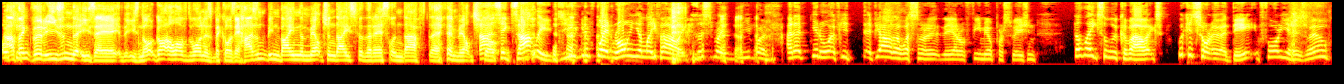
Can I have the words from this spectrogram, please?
I think the reason that he's uh, that he's not got a loved one is because he hasn't been buying the merchandise for the Wrestling Daft uh, merch shop. That's exactly. You, you've went wrong in your life, Alex. This is what you've and if you know if you if you are a listener out there of female persuasion that likes the look of Alex, we could sort out a date for you as well.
